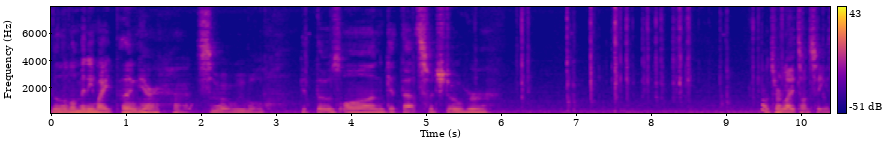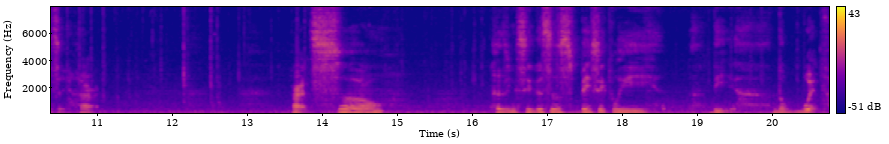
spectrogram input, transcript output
the little mini mite thing here. Alright, so we will get those on, get that switched over. I'll turn lights on so you can see. Alright. Alright, so as you can see, this is basically the the width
